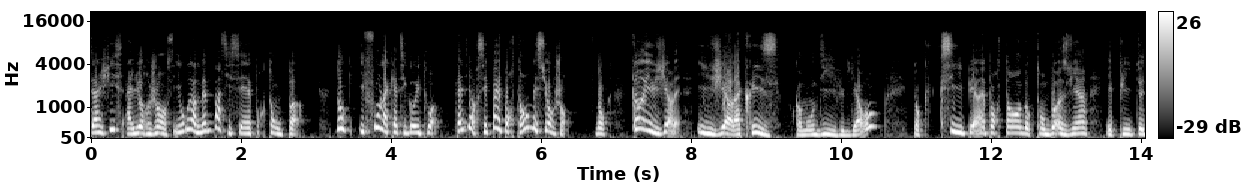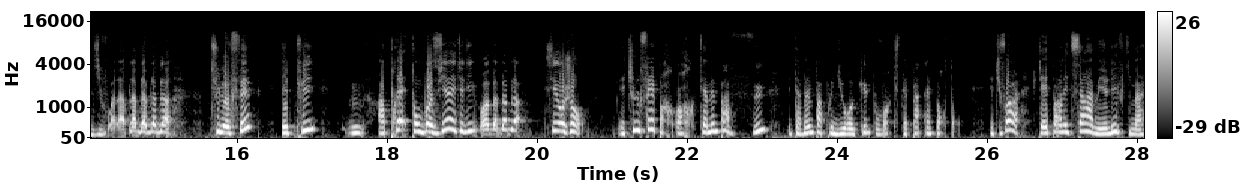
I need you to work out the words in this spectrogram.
agissent à l'urgence, ils ne regardent même pas si c'est important ou pas. Donc, ils font la catégorie toi. C'est-à-dire, c'est pas important, mais c'est urgent. Donc, quand ils gèrent, la crise, comme on dit vulgairement, donc c'est hyper important, donc ton boss vient et puis il te dit voilà, blablabla, bla, bla, bla. tu le fais, et puis mm, après ton boss vient et te dit oh blablabla, c'est urgent. Et tu le fais, or tu n'as même pas vu et tu n'as même pas pris du recul pour voir que c'était pas important. Et tu vois, je t'avais parlé de ça, mais un livre qui m'a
